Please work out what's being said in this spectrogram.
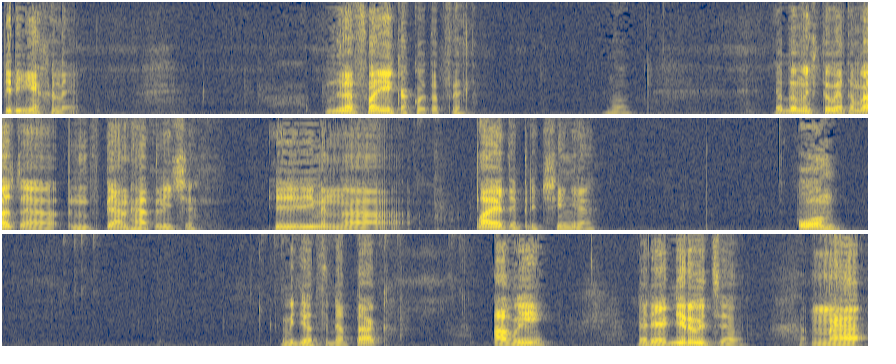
переехали для своей какой-то цели. Вот. Я думаю, что в этом ваше принципиальное отличие. И именно по этой причине он ведет себя так, а вы реагируете на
